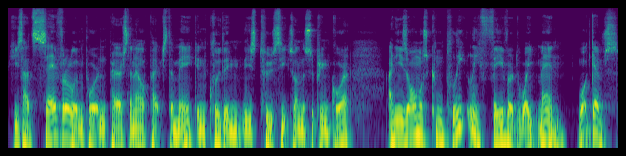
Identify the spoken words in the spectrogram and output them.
He's had several important personnel picks to make, including these two seats on the Supreme Court, and he's almost completely favoured white men. What gives?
